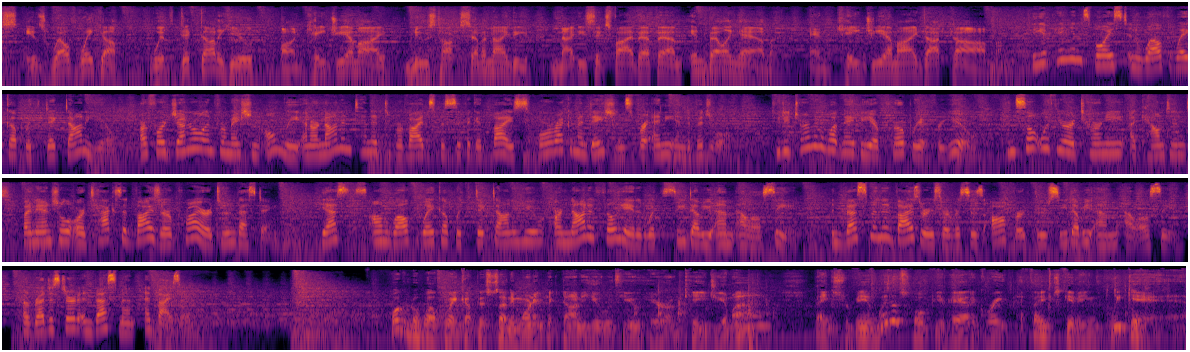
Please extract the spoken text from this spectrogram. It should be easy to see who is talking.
Speaker 1: This is Wealth Wake Up with Dick Donahue on KGMI News Talk 790, 96.5 FM in Bellingham and KGMI.com.
Speaker 2: The opinions voiced in Wealth Wake Up with Dick Donahue are for general information only and are not intended to provide specific advice or recommendations for any individual. To determine what may be appropriate for you, consult with your attorney, accountant, financial, or tax advisor prior to investing. Guests on Wealth Wake Up with Dick Donahue are not affiliated with CWM LLC. Investment advisory services offered through CWM LLC, a registered investment advisor.
Speaker 3: Welcome to Wealth Wake Up this Sunday morning. Dick Donahue with you here on KGMI. Thanks for being with us. Hope you've had a great Thanksgiving weekend.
